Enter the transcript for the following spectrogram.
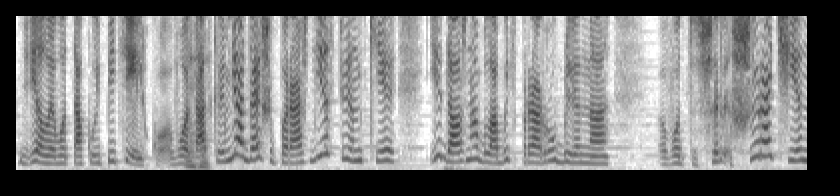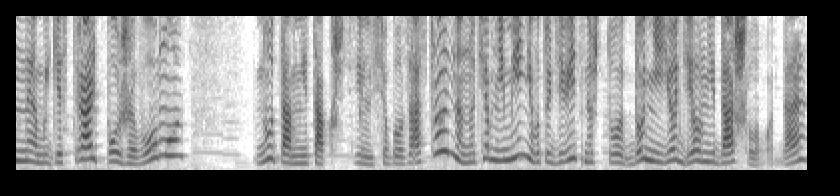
делая вот такую петельку. Вот, угу. от Кремля дальше по Рождественке, и должна была быть прорублена вот шир широченная магистраль по живому. Ну, там не так уж сильно все было застроено, но тем не менее, вот удивительно, что до нее дело не дошло, да.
